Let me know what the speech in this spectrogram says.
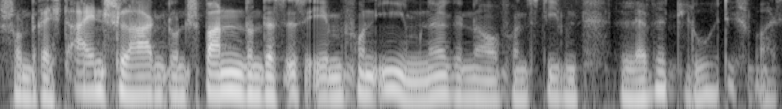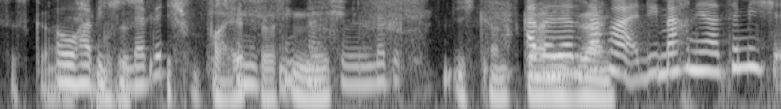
schon recht einschlagend und spannend und das ist eben von ihm, ne? genau, von Stephen Levitt. Lewitt, ich weiß es gar oh, nicht. Oh, habe ich Levitt? Ich weiß es nicht. Ich kann es gar Aber nicht sagen. Aber dann sag mal, die machen ja ziemlich,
